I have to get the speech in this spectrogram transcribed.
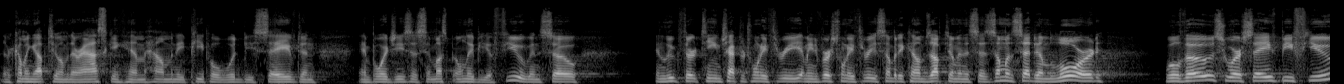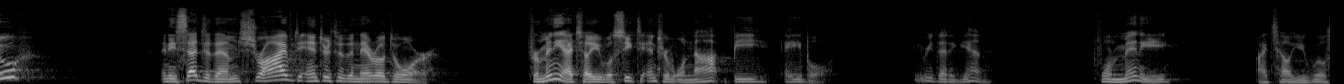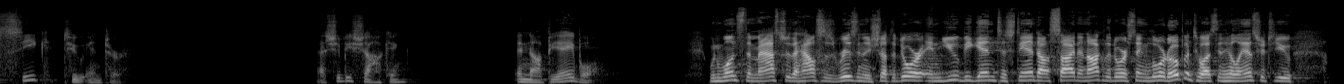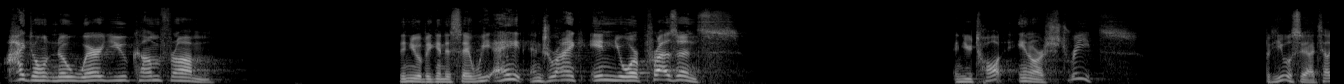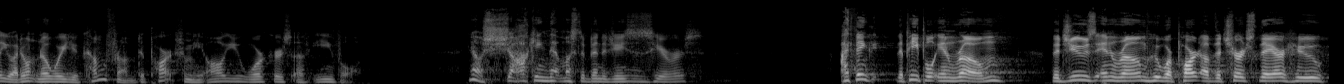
They're coming up to him, they're asking him how many people would be saved. And, and boy, Jesus, it must only be a few. And so in Luke 13, chapter 23, I mean, verse 23, somebody comes up to him and says, Someone said to him, Lord, will those who are saved be few? And he said to them, Strive to enter through the narrow door. For many, I tell you, will seek to enter, will not be able. Let me read that again. For many, I tell you, will seek to enter. That should be shocking and not be able. When once the master of the house has risen and shut the door, and you begin to stand outside and knock at the door, saying, Lord, open to us, and he'll answer to you, I don't know where you come from. Then you'll begin to say, We ate and drank in your presence and you taught in our streets. But he will say, I tell you, I don't know where you come from. Depart from me, all you workers of evil. You know how shocking that must have been to Jesus' hearers? I think the people in Rome, the Jews in Rome who were part of the church there, who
